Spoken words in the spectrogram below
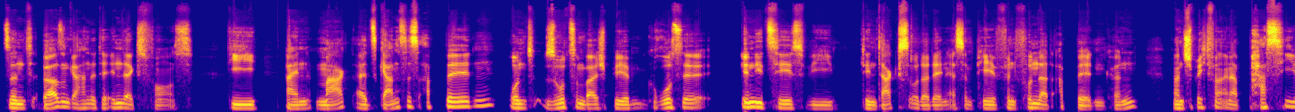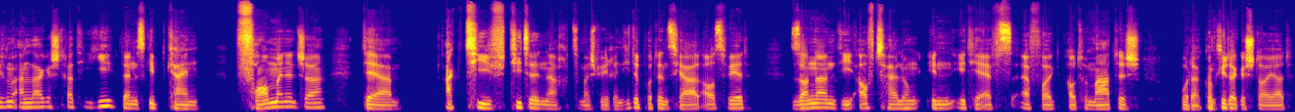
sind börsengehandelte Indexfonds, die einen Markt als Ganzes abbilden und so zum Beispiel große Indizes wie den DAX oder den S&P 500 abbilden können. Man spricht von einer passiven Anlagestrategie, denn es gibt keinen Fondsmanager, der aktiv Titel nach zum Beispiel Renditepotenzial auswählt, sondern die Aufteilung in ETFs erfolgt automatisch oder computergesteuert,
